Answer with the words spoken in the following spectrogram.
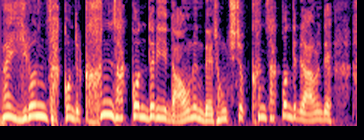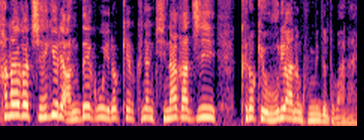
네. 왜 이런 사건들 큰 사건들이 나오는데 정치적 큰 사건들이 나오는데 하나같이 해결이 안 되고 이렇게 그냥 지나가지 그렇게 우려하는 국민들도 많아요.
